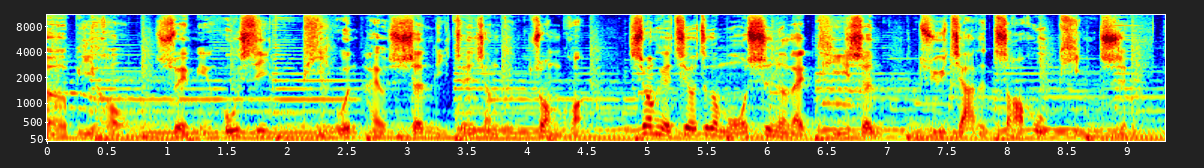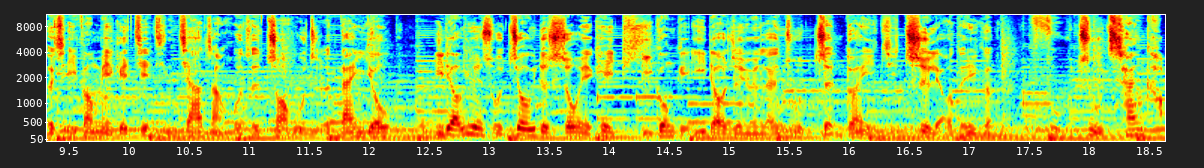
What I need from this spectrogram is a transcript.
耳鼻喉、睡眠、呼吸、体温，还有生理真相等状况。希望可以借由这个模式呢，来提升居家的照护品质，而且一方面也可以减轻家长或者照护者的担忧。医疗院所就医的时候，也可以提供给医疗人员来做诊断以及治疗的一个辅助参考。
